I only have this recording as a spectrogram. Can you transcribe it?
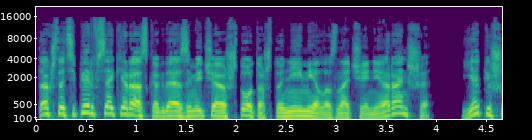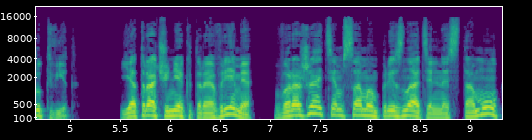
Так что теперь всякий раз, когда я замечаю что-то, что не имело значения раньше, я пишу твит. Я трачу некоторое время, выражая тем самым признательность тому,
